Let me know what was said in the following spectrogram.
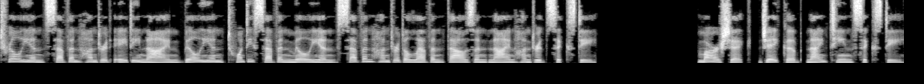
9789027711960. Marschak, Jacob 1960.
